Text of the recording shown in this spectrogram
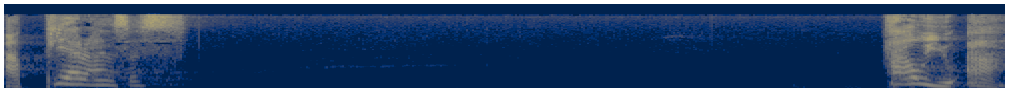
Appearances. How you are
